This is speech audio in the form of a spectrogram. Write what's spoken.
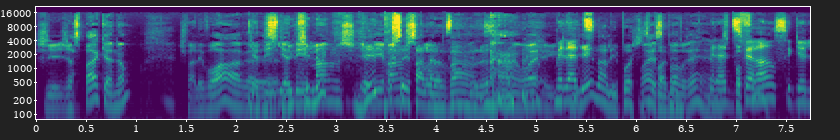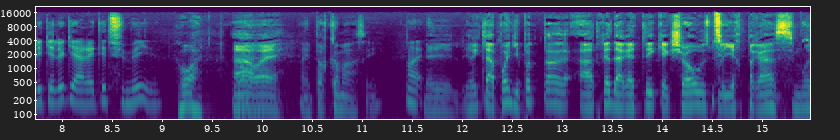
J'espère que non. Je vais aller voir. Il y a euh, des, il y a des manches. Il y a des poussé manches par le vent, là. ouais, Mais la- Rien dans les poches, ouais, c'est pas vrai. Mais la différence, c'est que Lucky Luke a arrêté de fumer. Ouais. Ah ouais. Il peut recommencer. Mais Éric Lapointe, il est pas tout le temps en train d'arrêter quelque chose, puis il reprend six mois,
